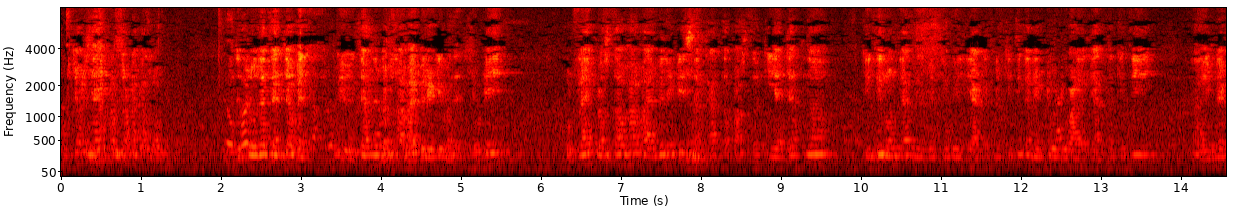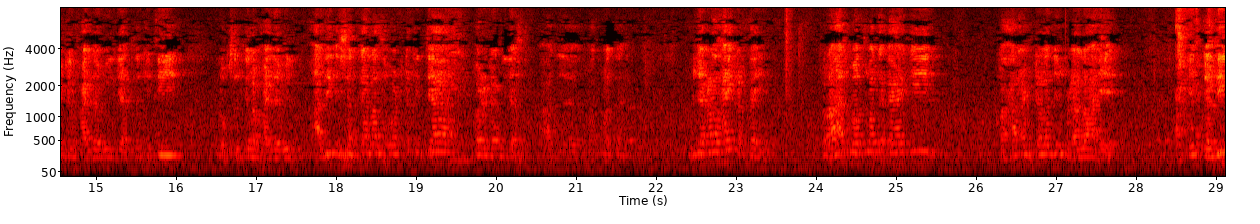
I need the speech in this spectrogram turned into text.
पुढच्या वर्षी आहे प्रस्ताव टाकायला लावू. म्हणजे तो जर म्हणजे त्यांच्या विचारले प्रश्न व्हायबिलिटीमध्ये शेवटी कुठलाही प्रस्ताव हा व्हायबिलिटी सरकार तपासतं की याच्यातनं किती रोजगार निर्मिती होईल यातनं किती कनेक्टिव्हिटी वाढेल यातनं किती इंडस्ट्रियल फायदा होईल यातनं किती लोकसंख्येला फायदा होईल. आधी सरकारला असं वाटलं की त्या पर्यटन जास्त आज महत्वाचं आहे. पुढच्या काळात हाही करता येईल. पण आज महत्वाचं काय आहे की महाराष्ट्राला जे मिळालं आहे ते कधी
